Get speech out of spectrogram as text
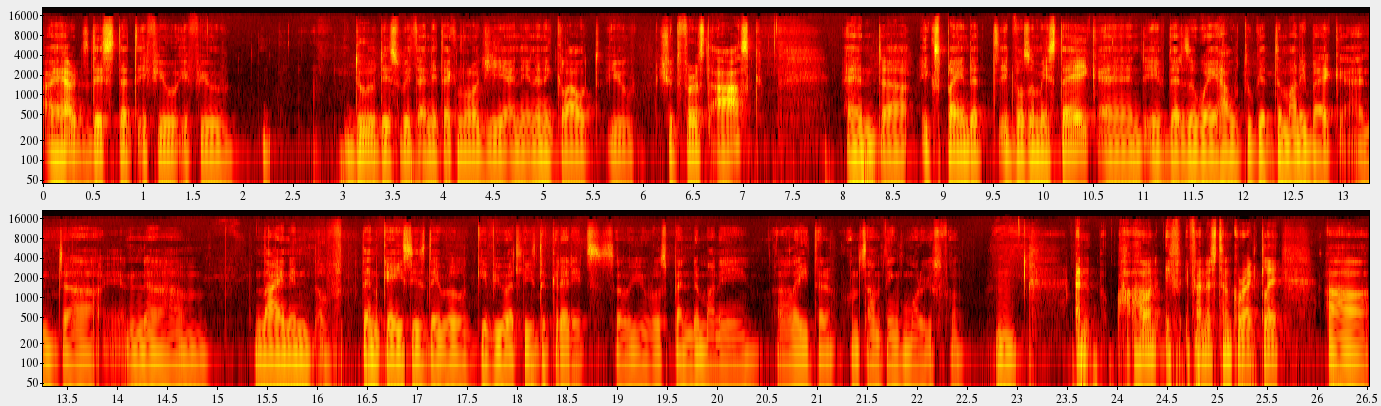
I heard this that if you if you do this with any technology and in any cloud, you should first ask and uh, explain that it was a mistake and if there's a way how to get the money back. And uh, in um, nine in of ten cases, they will give you at least the credits, so you will spend the money uh, later on something more useful. Mm. And how, if, if I understand correctly, uh,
